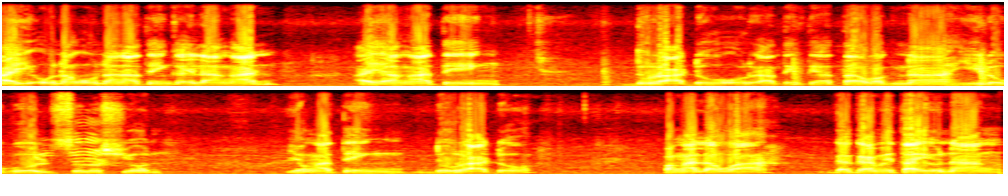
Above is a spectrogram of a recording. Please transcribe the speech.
ay unang-una nating kailangan ay ang ating Dorado or ating tinatawag na Yellow Gold solution. Yung ating Dorado. Pangalawa, gagamit tayo ng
